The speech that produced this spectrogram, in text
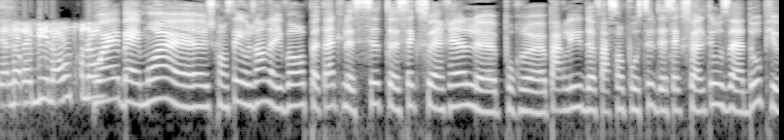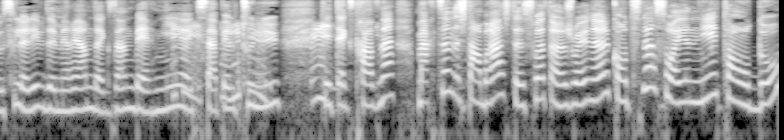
Et on aurait mis l'autre, là. Ouais, ben moi, euh, je conseille aux gens d'aller voir peut-être le site Sexuel euh, pour euh, parler de façon positive de sexualité aux ados, puis aussi le livre de Myriam Dexane Bernier euh, qui s'appelle Tout nu, qui est extraordinaire. Martine, je t'embrasse, je te souhaite un joyeux Noël. Continue à soigner ton dos.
